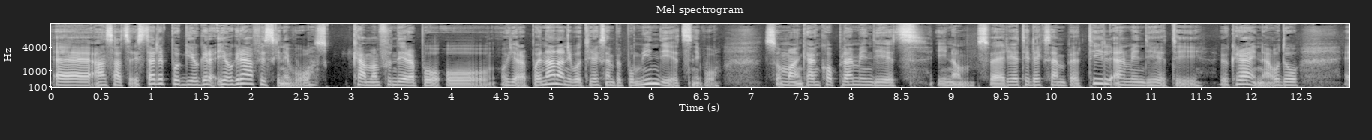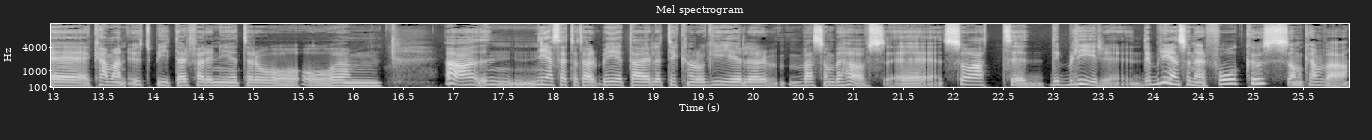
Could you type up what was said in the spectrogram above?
Eh, ansatser. Istället på geografisk nivå kan man fundera på att göra på en annan nivå, till exempel på myndighetsnivå. Så man kan koppla en myndighet inom Sverige till exempel till en myndighet i Ukraina. Och då eh, kan man utbyta erfarenheter och, och um, ja, nya sätt att arbeta eller teknologi eller vad som behövs. Eh, så att eh, det blir, det blir en sån här fokus som kan vara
